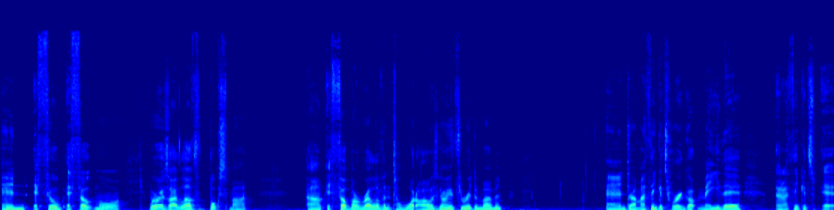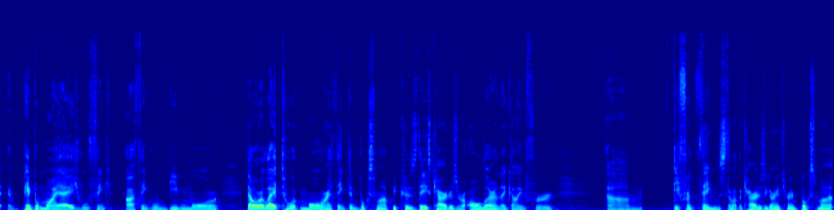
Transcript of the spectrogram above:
and it felt it felt more. Whereas I love Booksmart, um, it felt more relevant to what I was going through at the moment, and um, I think it's where it got me there. And I think it's uh, people my age will think I think will be more they'll relate to it more I think than Booksmart because these characters are older and they're going through um, different things than what the characters are going through in Booksmart.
